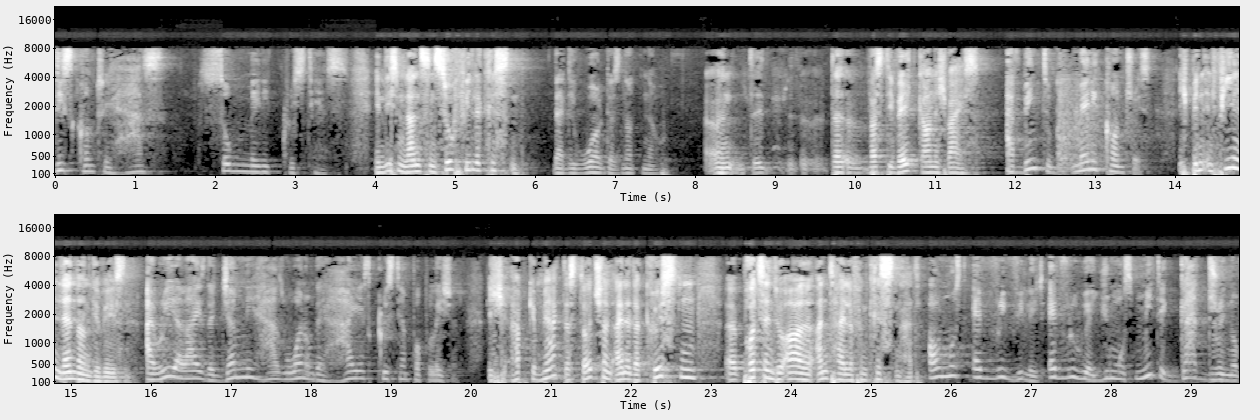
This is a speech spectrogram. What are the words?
This country has so many Christians In diesem Land sind so viele Christen. that the world does not know. Und, äh, was die Welt gar nicht weiß. I've been to many countries. Ich bin in vielen Ländern gewesen. I realized that Germany has one of the highest Christian population. Ich habe gemerkt, dass Deutschland einer der größten äh, prozentualen Anteile von Christen hat. Almost every village, everywhere, you must meet a gathering of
